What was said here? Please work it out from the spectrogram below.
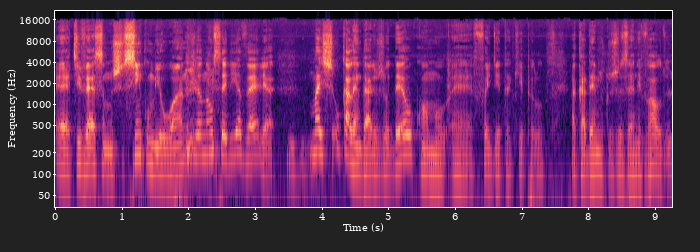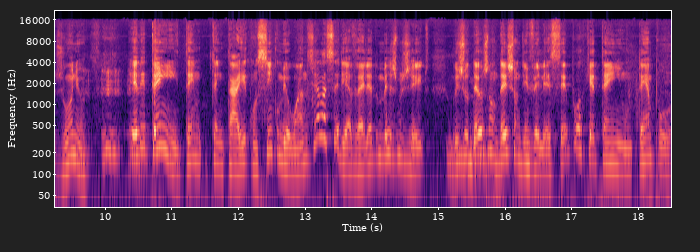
é, tivéssemos 5 mil anos, eu não seria velha. Mas o calendário judeu, como é, foi dito aqui pelo acadêmico José Nivaldo Júnior, ele tem tem tem tá aí com 5 mil anos e ela seria velha do mesmo jeito. Os judeus não deixam de envelhecer porque tem um tempo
